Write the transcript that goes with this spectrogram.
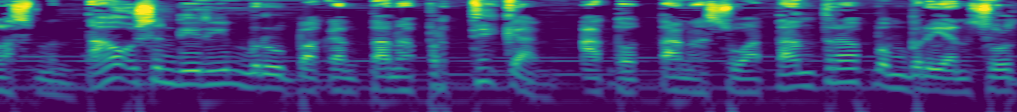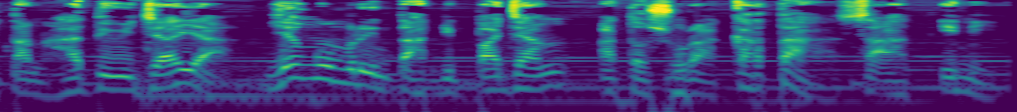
Alas Mentau sendiri merupakan tanah pertikan atau tanah swatantra pemberian Sultan Hatiwijaya yang memerintah di Pajang atau Surakarta saat ini.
